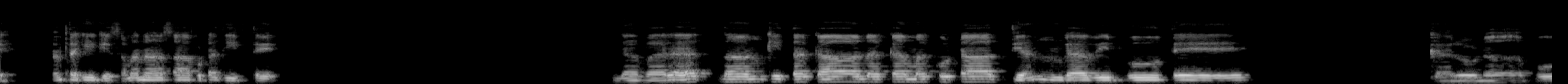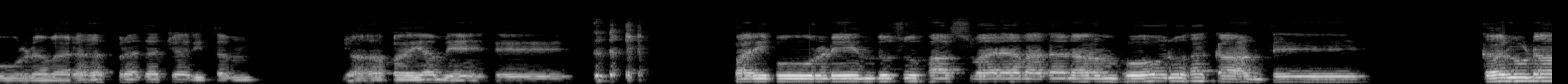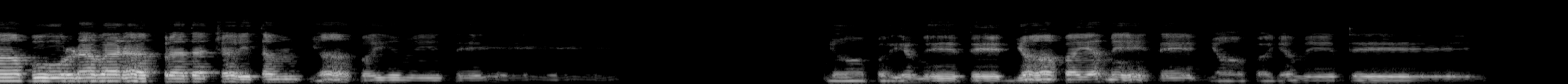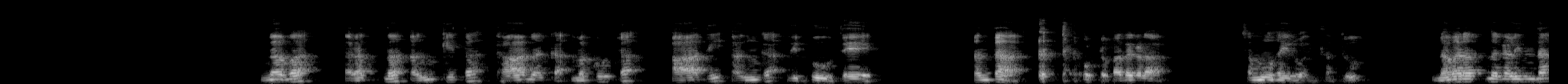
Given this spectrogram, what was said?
ಅಂತ ಹೀಗೆ ಸಮನಾಸಾಪುಟ ದೀಪ್ತೆ. ನವರತ್ನಾಂಕಿತ ಕಾನಕ ಮಕುಟಾದ್ಯಂಗ ವಿಭೂತೆ. करुणापूर्णवरप्रदचरितं ज्ञापय मे ते। परिपूर्णेन्दुसुभास्वरवदनाम्भोरुहकान्ते करुणापूर्णवरप्रदचरितं ज्ञापय मे ते। ಕರುಣಾಪೂರ್ಣವರ मे ते ज्ञापय मे ते ज्ञापय मे ते ನವ ರತ್ನ ಅಂಕಿತ ಕಾನಕ ಮಕುಟ, ಆದಿ, ಅಂಗ, ವಿಭೂತೆ ಅಂತ ಒಟ್ಟು ಪದಗಳ ಸಮೂಹ ಇರುವಂಥದ್ದು. ನವರತ್ನಗಳಿಂದ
